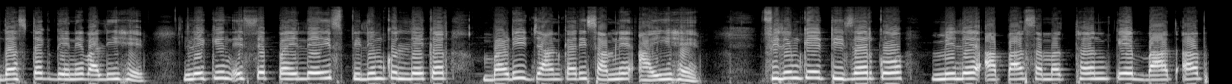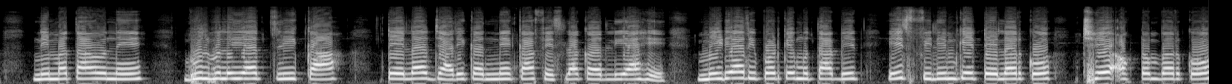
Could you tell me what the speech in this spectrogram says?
दस्तक देने वाली है। लेकिन इससे पहले इस फ़िल्म को लेकर बड़ी जानकारी सामने आई है। फ़िल्म के टीजर को मिले अपार समर्थन के बाद अब निर्माताओं ने भूल भुलैया थ्री का ट्रेलर जारी करने का फैसला कर लिया है। मीडिया रिपोर्ट के मुताबिक, इस फ़िल्म के ट्रेलर को 6 अक्टूबर को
